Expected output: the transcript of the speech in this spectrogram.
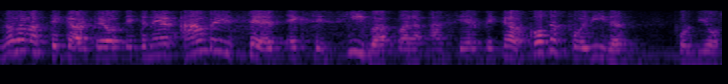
no nada más pecar, pero de tener hambre y sed excesiva para hacer pecado. Cosas prohibidas por Dios.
